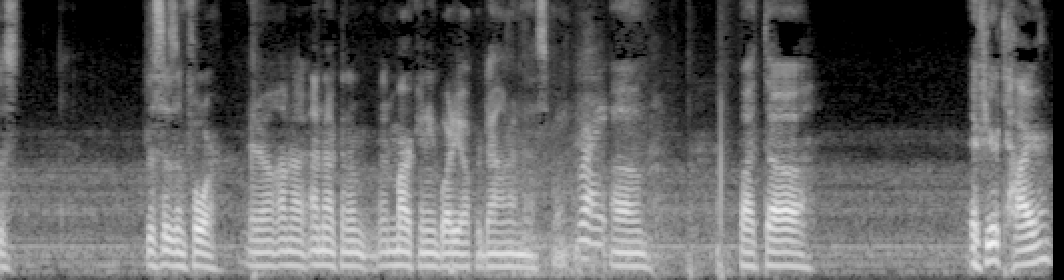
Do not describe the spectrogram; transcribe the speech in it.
just this isn't for. You know, I'm not I'm not gonna mark anybody up or down on this, but Right. um, but uh, if you're tired,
